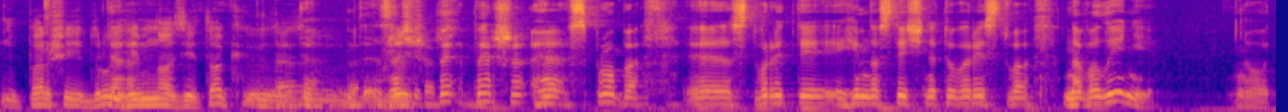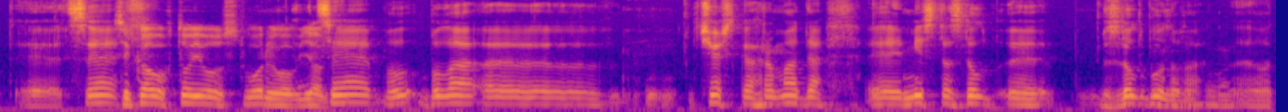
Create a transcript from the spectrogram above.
ну, першій і другій Да. гімназії, так? е, Да, Да, да, да. Значить, перша е, спроба е, створити гімнастичне товариство на Волині. От, е, це, Цікаво, хто його створював, як? це бу- була е, чеська громада е, міста Здол, е, Здолбунова, е, от,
